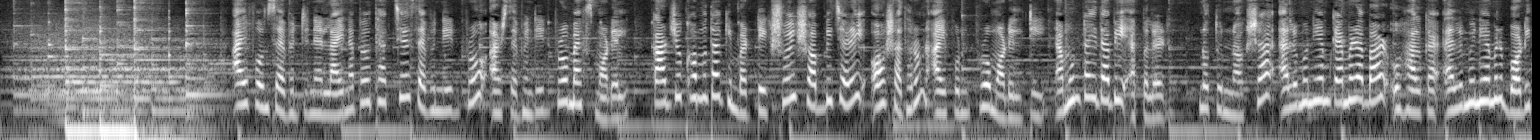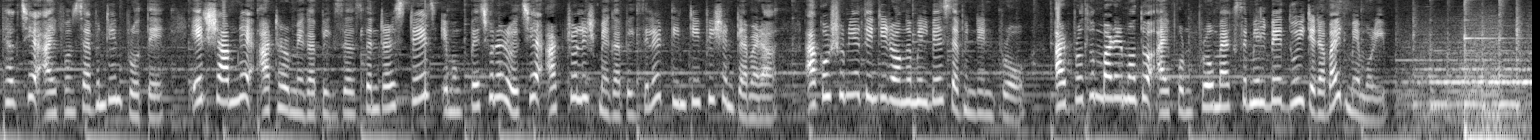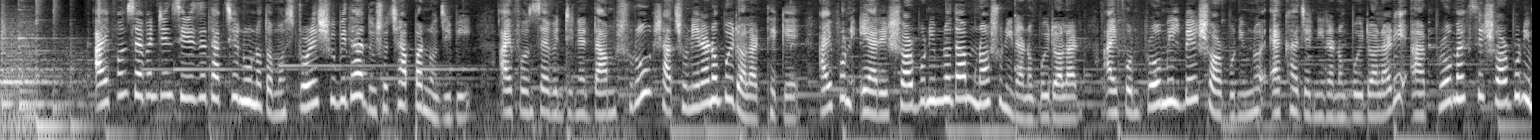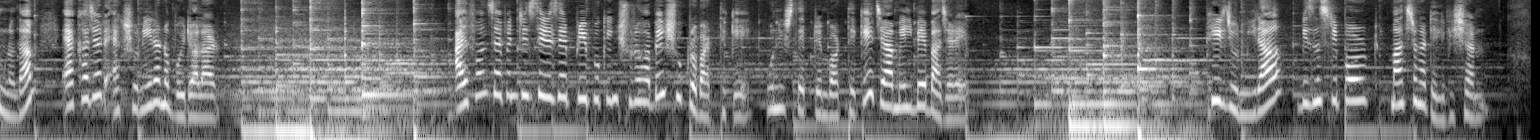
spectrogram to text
আইফোন সেভেন্টিনের লাইন আপেও থাকছে সেভেন্টিন প্রো আর সেভেন্টিন প্রো ম্যাক্স মডেল কার্যক্ষমতা কিংবা টেকসই সব বিচারেই অসাধারণ আইফোন প্রো মডেলটি এমনটাই দাবি অ্যাপলের নতুন নকশা, অ্যালুমিনিয়াম ক্যামেরা বার ও হালকা অ্যালুমিনিয়ামের বডি থাকছে আইফোন সেভেন্টিন প্রোতে এর সামনে আঠারো মেগাপিক্সেল সেন্টার স্টেজ এবং পেছনে রয়েছে আটচল্লিশ মেগাপিক্সেলের তিনটি ফিশন ক্যামেরা। আকর্ষণীয় তিনটি রঙে মিলবে সেভেন্টিন প্রো আর প্রথমবারের মতো আইফোন প্রো ম্যাক্সে মিলবে দুই টেরাবাইট মেমোরি আইফোন সেভেন্টিন সিরিজে থাকছে ন্যূনতম স্টোরেজ সুবিধা দুশো ছাপ্পান্ন জিবি। আইফোন সেভেন্টিনের দাম শুরু সাতশো নিরানব্বই ডলার থেকে। আইফোন এয়ারের সর্বনিম্ন দাম নশো নিরানব্বই ডলার। আইফোন প্রো মিলবে সর্বনিম্ন এক হাজার নিরানব্বই ডলারে আর প্রো ম্যাক্সের সর্বনিম্ন দাম এক হাজার একশো নিরানব্বই ডলার। আইফোন সেভেন্টিন সিরিজের প্রি বুকিং শুরু হবে শুক্রবার থেকে, উনিশ সেপ্টেম্বর থেকে, যা মিলবে বাজারে। Firjun Mira business report Maasranga television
